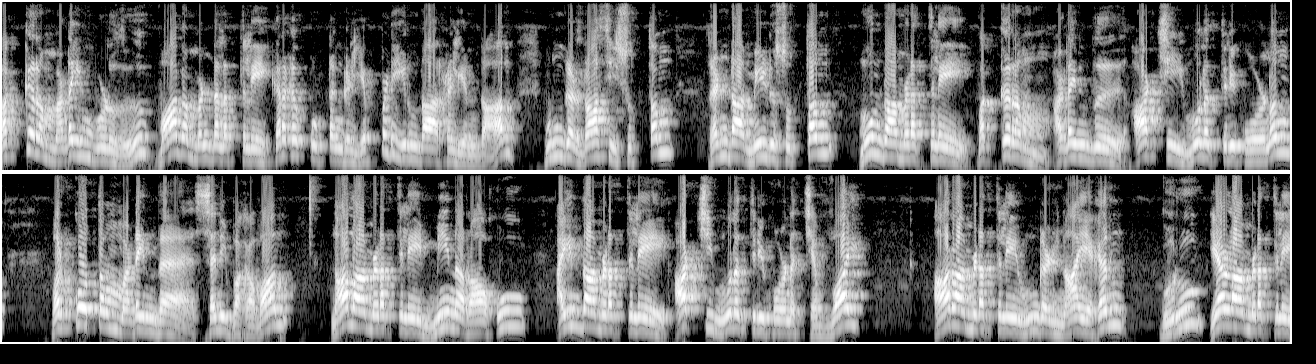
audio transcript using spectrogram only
வக்கரம் அடையும் பொழுது வான மண்டலத்திலே கிரக கூட்டங்கள் எப்படி இருந்தார்கள் என்றால் உங்கள் ராசி சுத்தம் ரெண்டாம் வீடு சுத்தம் மூன்றாம் இடத்திலே வக்கரம் அடைந்து ஆட்சி மூலத்திரிகோணம் வர்க்கோத்தம் அடைந்த சனி பகவான் நாலாம் இடத்திலே மீன ராகு ஐந்தாம் இடத்திலே ஆட்சி மூலத்திரிகோண செவ்வாய் ஆறாம் இடத்திலே உங்கள் நாயகன் குரு ஏழாம் இடத்திலே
